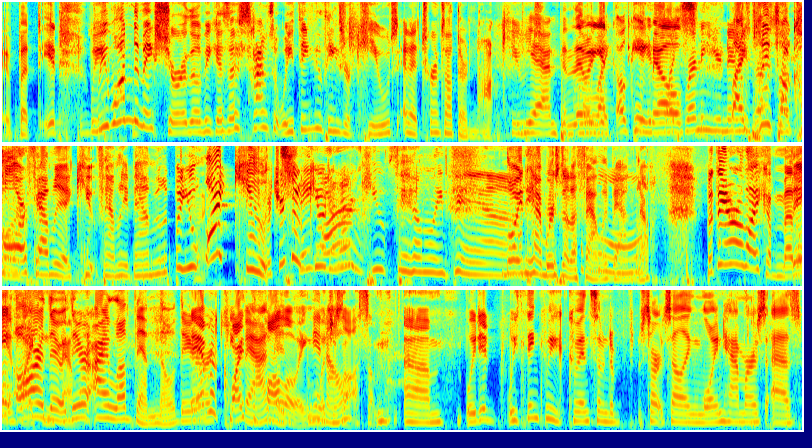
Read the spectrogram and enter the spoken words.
way." But it, we, We wanted to make sure though, because there's times that we think that things are cute, and it turns out they're not cute. Yeah, and people then are we like, get okay, it's emails, like running your nails Like, please don't call our family a cute family band. We're like, but you are cute. But you're so They cute. are aren't a cute family band. Loinhammer's not a family band, Aw. though. But they are like a metal. They are. Viking They're. family. They're. I love them though. They, They are have a a quite the band and, following, you which is awesome. Um, we did. We think we convinced them to start selling loin hammers as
